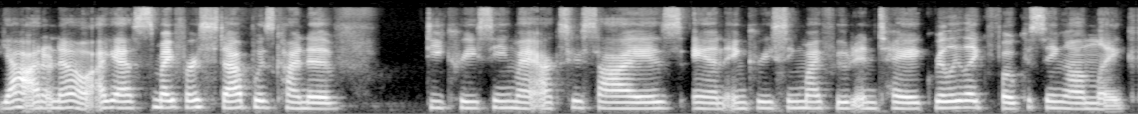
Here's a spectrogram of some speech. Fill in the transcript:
yeah, I don't know. I guess my first step was kind of decreasing my exercise and increasing my food intake, really like focusing on like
